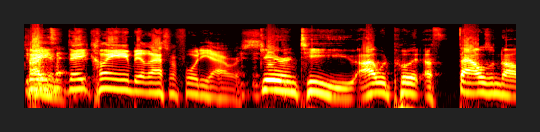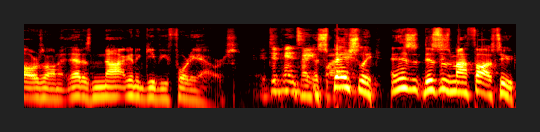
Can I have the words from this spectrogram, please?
They, can they claim it lasts for 40 hours. guarantee you, I would put a thousand dollars on it. That is not going to give you forty hours. It depends how you play. Especially, and this is this is my thoughts too.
